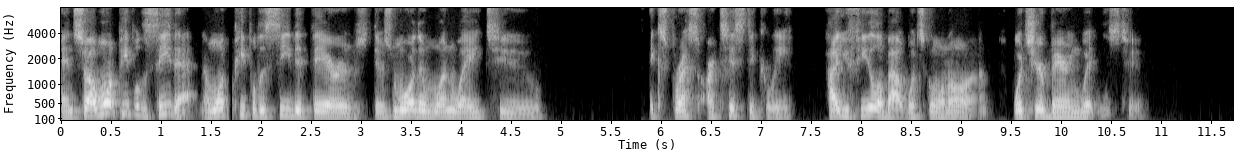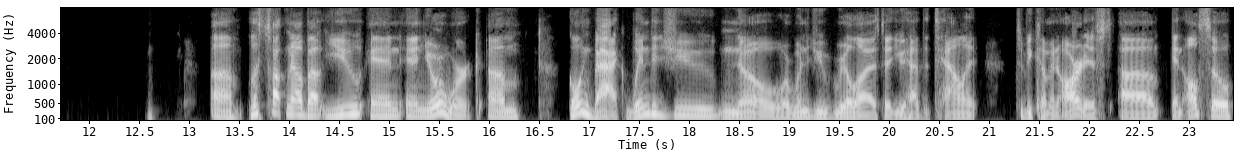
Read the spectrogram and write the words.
And so I want people to see that. I want people to see that there's there's more than one way to express artistically how you feel about what's going on, what you're bearing witness to. Um, let's talk now about you and and your work. Um, going back, when did you know, or when did you realize that you had the talent to become an artist? Um, and also,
